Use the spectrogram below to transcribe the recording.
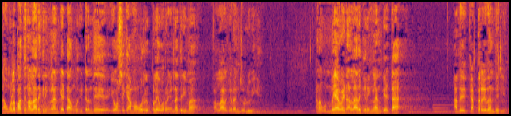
நான் உங்களை பார்த்து நல்லா இருக்கிறீங்களான்னு கேட்டா உங்ககிட்ட இருந்து யோசிக்காம ஒரு ரிப்ளை வரும். என்ன தெரியுமா? நல்லா இருக்கிறேன்னு சொல்லுவீங்க. ஆனா உண்மையாவே நல்லா இருக்கிறீங்களான்னு கேட்டா அது கத்துறதுக்கு தான் தெரியும்.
